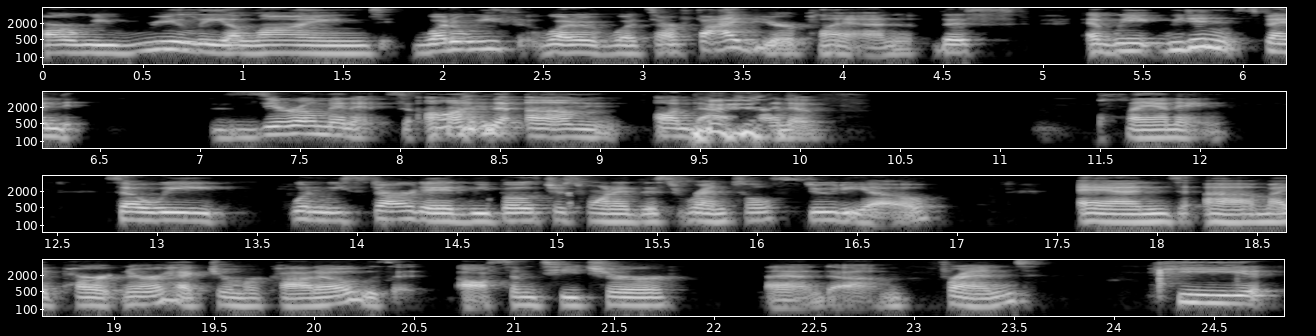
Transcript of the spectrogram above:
are we really aligned? What do we what are, what's our 5-year plan? This and we we didn't spend 0 minutes on um on that kind of planning. So we when we started, we both just wanted this rental studio. And uh, my partner, Hector Mercado, who's an awesome teacher and um, friend, he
